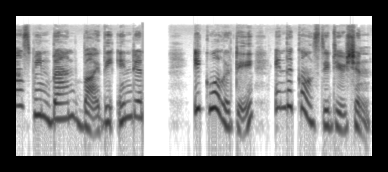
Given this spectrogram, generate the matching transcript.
has been banned by the Indian equality in the Constitution.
